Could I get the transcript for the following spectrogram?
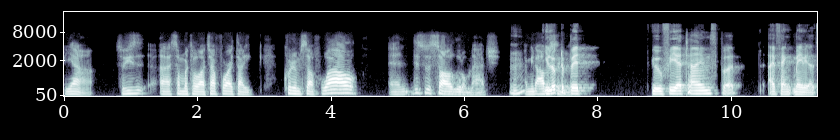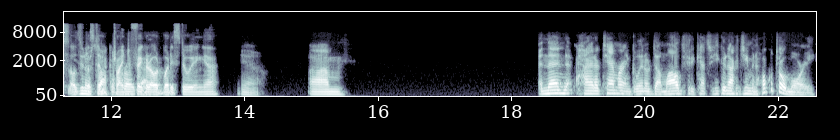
yeah. So he's uh, someone to watch out for. I thought he acquitted himself well, and this was a solid little match. Mhm. I mean, He looked a bit goofy at times, but I think maybe that's also just him trying to figure guy. out what he's doing. Yeah. Yeah. Um, and then Hayato Tamura and Galeno Del Mal defeated Katsuhiko Nakajima and Hokuto Omori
